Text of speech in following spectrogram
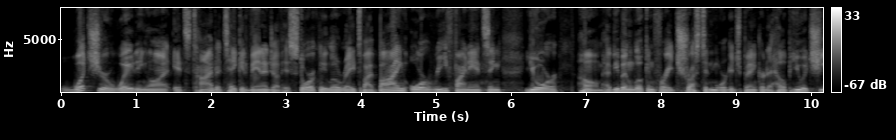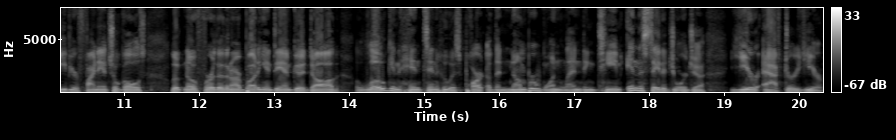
what you're waiting on. It's time to take advantage of historically low rates by buying or refinancing your home. Have you been looking for a trusted mortgage banker to help you achieve your financial goals? Look no further than our buddy and damn good dog, Logan Hinton, who is part of the number one lending team in the state of Georgia year after year.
